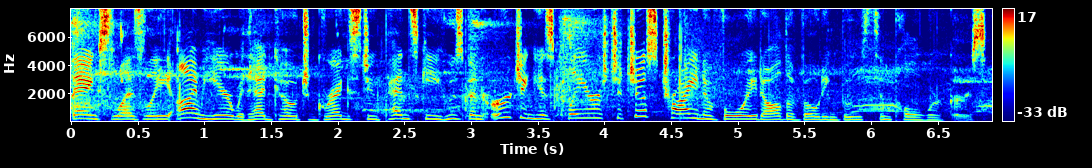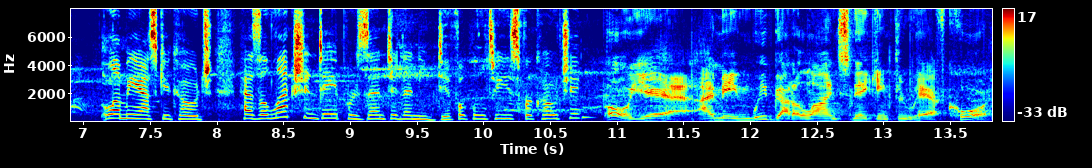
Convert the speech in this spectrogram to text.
Thanks, Leslie. I'm here with head coach Greg Stupensky, who's been urging his players to just try and avoid all the voting booths and poll workers. Let me ask you, coach, has election day presented any difficulties for coaching? Oh, yeah. I mean, we've got a line snaking through half court.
